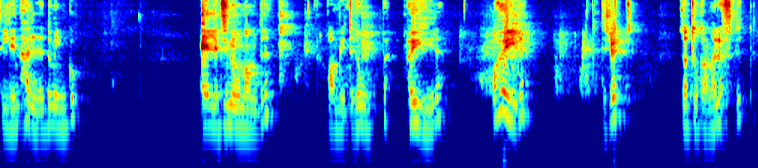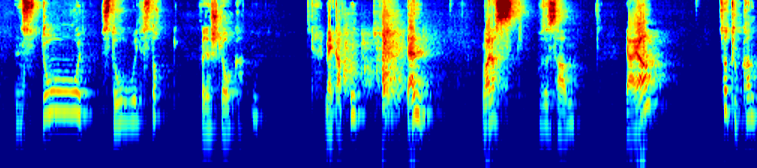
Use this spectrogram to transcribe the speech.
til din herre Domingo. Eller til noen andre. Og han begynte å rope høyere og høyere. Til slutt så tok han og løftet en stor, stor stokk for å slå katten. Men katten, den var rask, og så sa den ja, ja. Så tok han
